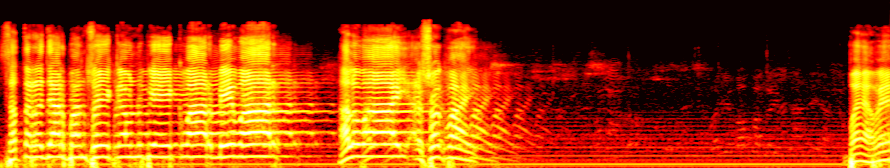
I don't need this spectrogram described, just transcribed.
સત્તર હજાર પાંચસો એકાવન રૂપિયા એક વાર, બે વાર. હાલો ભાઈ, અશોકભાઈ. ભાઈ, હવે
